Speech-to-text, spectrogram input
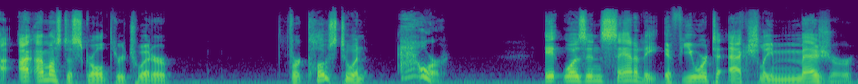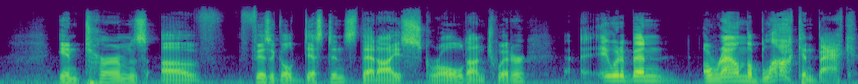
I, I must have scrolled through Twitter for close to an hour. It was insanity. If you were to actually measure in terms of physical distance that I scrolled on Twitter, it would have been around the block and back.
